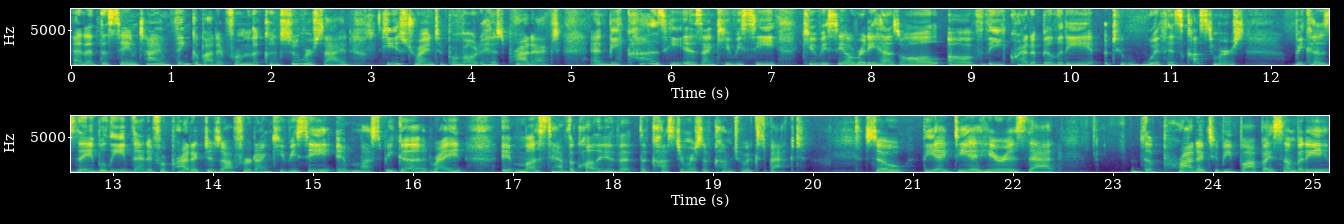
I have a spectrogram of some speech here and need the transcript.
And at the same time, think about it from the consumer side, he's trying to promote his product. And because he is on QVC, QVC already has all of the credibility to with his customers because they believe that if a product is offered on QVC, it must be good, right? It must have the quality that the customers have come to expect. So the idea here is that the product to be bought by somebody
